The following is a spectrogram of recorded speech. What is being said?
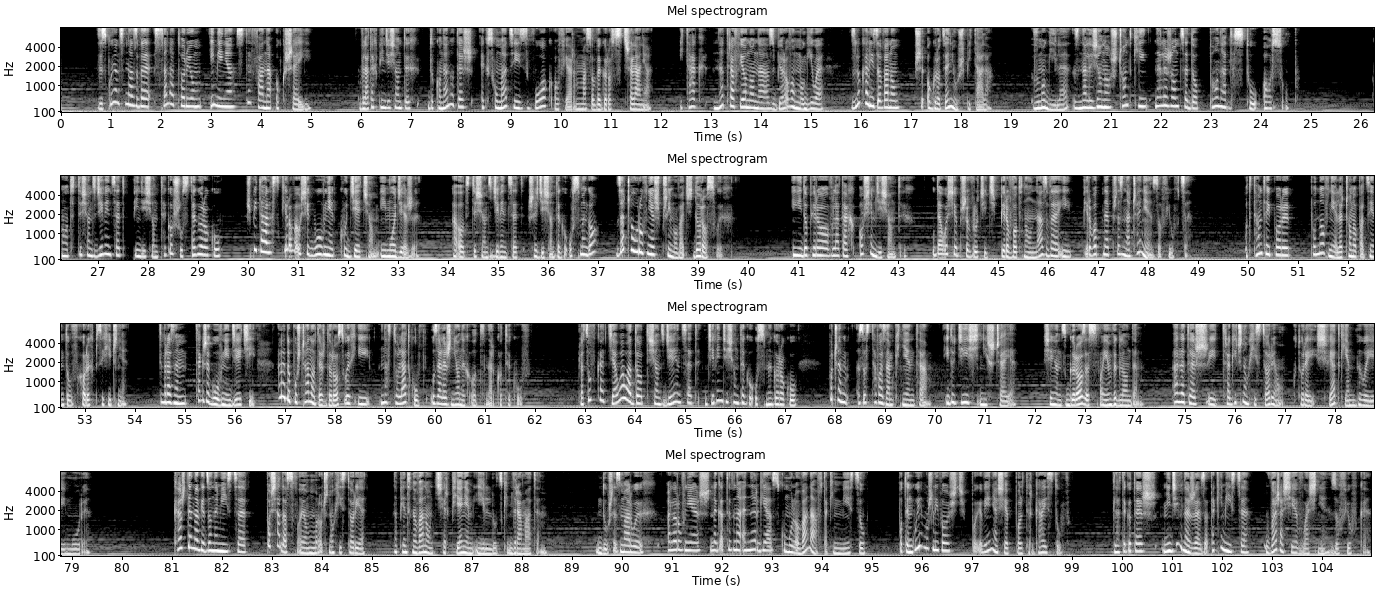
zyskując nazwę Sanatorium imienia Stefana Okrzei. W latach 50. dokonano też ekshumacji zwłok ofiar masowego rozstrzelania i tak natrafiono na zbiorową mogiłę zlokalizowaną przy ogrodzeniu szpitala. W mogile znaleziono szczątki należące do ponad 100 osób. Od 1956 roku szpital skierował się głównie ku dzieciom i młodzieży, a od 1968 zaczął również przyjmować dorosłych. I dopiero w latach 80. udało się przywrócić pierwotną nazwę i pierwotne przeznaczenie Zofiówce. Od tamtej pory ponownie leczono pacjentów chorych psychicznie. Tym razem także głównie dzieci, ale dopuszczano też dorosłych i nastolatków uzależnionych od narkotyków. Placówka działała do 1998 roku, po czym została zamknięta i do dziś niszczeje, siejąc grozę swoim wyglądem, ale też i tragiczną historią, której świadkiem były jej mury. Każde nawiedzone miejsce posiada swoją mroczną historię, napiętnowaną cierpieniem i ludzkim dramatem. Dusze zmarłych, ale również negatywna energia skumulowana w takim miejscu potęguje możliwość pojawienia się poltergeistów. Dlatego też nie dziwne, że za takie miejsce uważa się właśnie Zofiówkę.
